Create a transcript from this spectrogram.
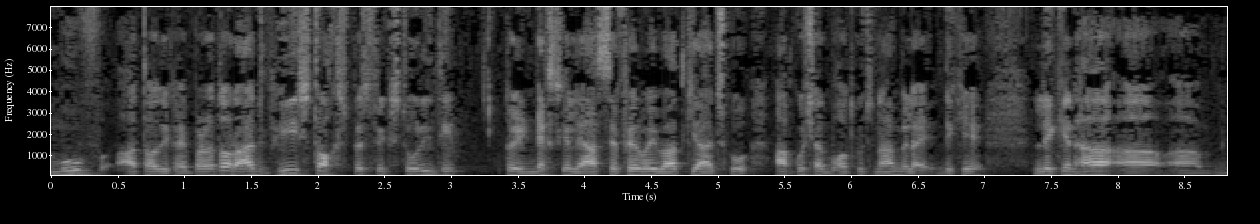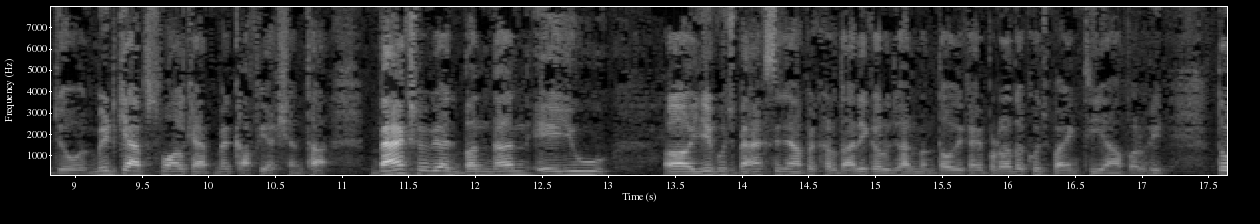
मूव आता हुआ दिखाई पड़ रहा था और आज भी स्टॉक स्पेसिफिक स्टोरी थी। तो इंडेक्स के लिहाज से फिर वही बात की आज को आपको शायद बहुत कुछ ना मिला दिखे। लेकिन हाँ जो मिड कैप स्मॉल कैप में काफ़ी एक्शन था। बैंक्स में भी आज बंधन एयू ये कुछ बैंक से जहाँ पे खरीदारी का रुझान बनता हुआ दिखाई पड़ रहा था। कुछ बैंक थी यहाँ पर भी। तो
